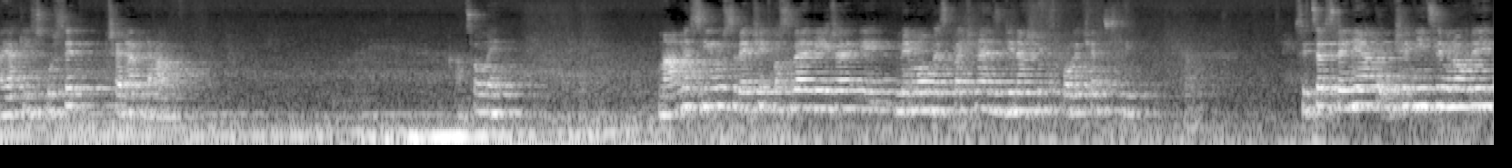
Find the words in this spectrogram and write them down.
a jak ji zkusit předat dál. A co my? Máme sílu svědčit o své víře i mimo bezpečné zdi našich společenství. Sice stejně jako učedníci mnohdy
